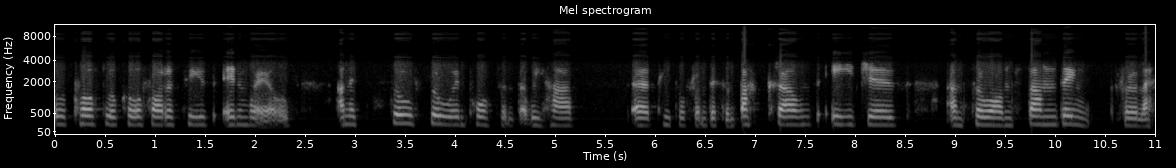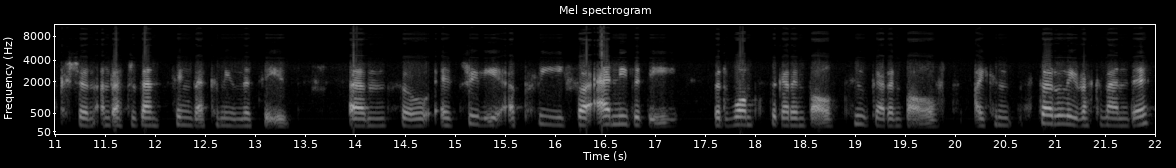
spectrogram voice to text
of course, local authorities in Wales. And it's so, so important that we have uh, people from different backgrounds, ages, and so on standing for election and representing their communities. Um, so it's really a plea for anybody that wants to get involved to get involved. I can thoroughly recommend it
